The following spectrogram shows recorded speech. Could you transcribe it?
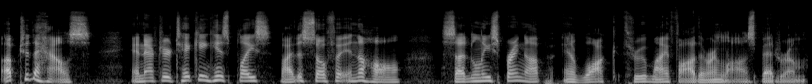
up to the house and after taking his place by the sofa in the hall, suddenly sprang up and walked through my father in law's bedroom.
